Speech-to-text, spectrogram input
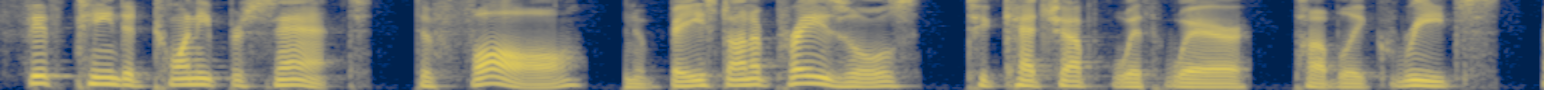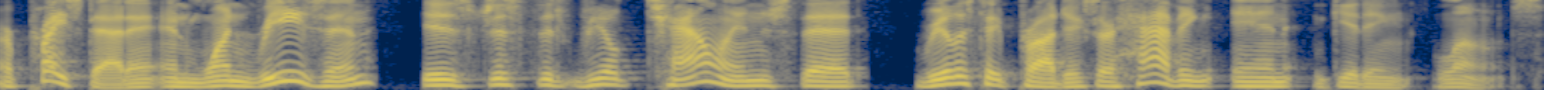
15 to 20% to fall, you know, based on appraisals to catch up with where public REITs are priced at. And one reason is just the real challenge that real estate projects are having in getting loans.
